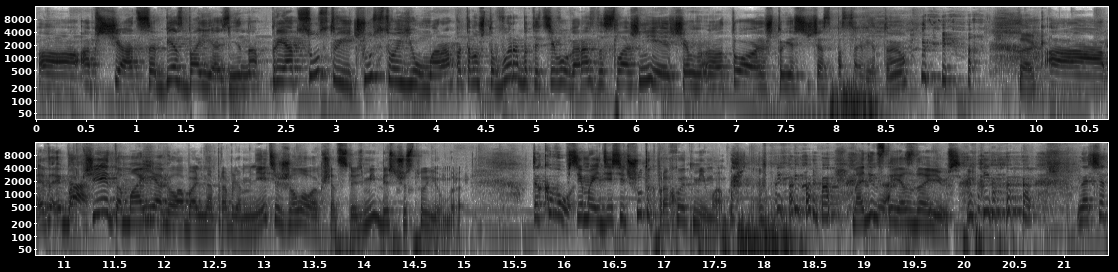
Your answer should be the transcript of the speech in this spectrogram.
общаться безбоязненно при отсутствии чувства юмора, потому что выработать его гораздо сложнее, чем э, то, что я сейчас посоветую. Так. А, Это, да. Вообще, это моя глобальная проблема. Мне тяжело общаться с людьми без чувства юмора. Так вот, Все мои 10 шуток проходят мимо обычно. На 11 я сдаюсь. Значит,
